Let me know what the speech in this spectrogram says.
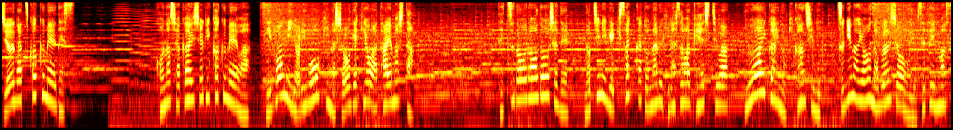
10月革命です。この社会主義革命は日本により大きな衝撃を与えました。鉄道労働者で後に劇作家となる平沢圭七は友愛会の機関紙に次のような文章を寄せています。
